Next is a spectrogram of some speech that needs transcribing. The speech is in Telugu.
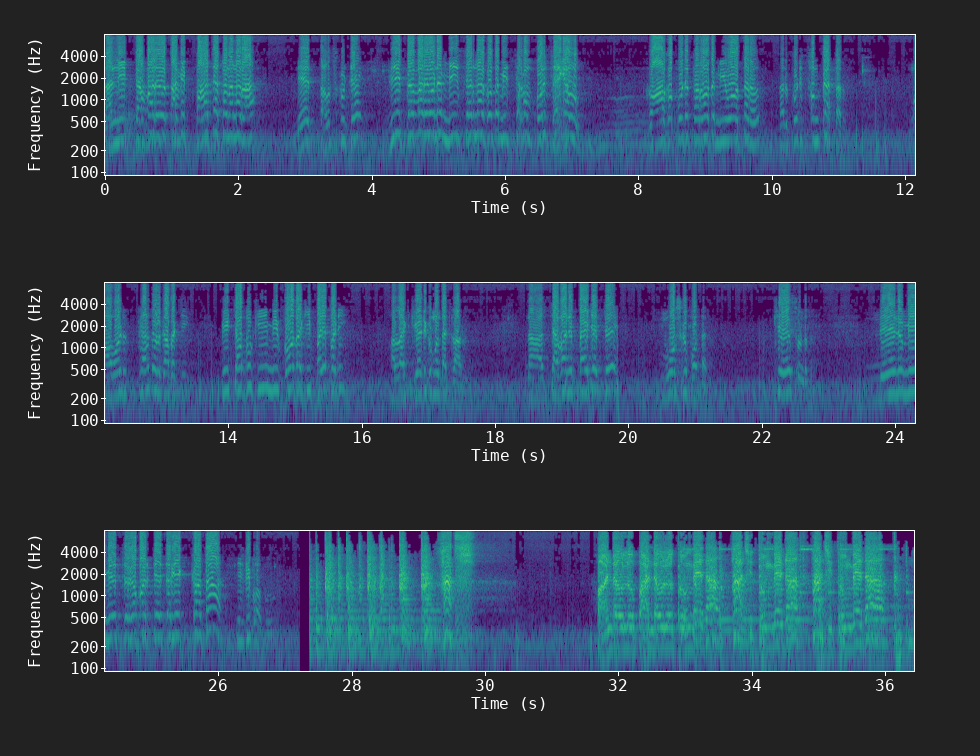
నన్ను ఈ తవ్వి పాచేస్తానన్నారా? నేను తలుచుకుంటే మీ పెవ్వరిలోనే మీ శరణ కొంత మీ శరణం పొలిసేయగలరు కాకపోతే తర్వాత మీ వస్తారు నన్ను కొట్టి చంపేస్తారు. మా వాడు పేదోళ్ళు కాబట్టి మీ డబ్బుకి మీ బోధకి భయపడి అలా గేటుకు ముందు రాడు నా శవాన్ని బయటెత్తే మోసుకుపోతారు కేసు ఉండదు నేను మీ మీద తిరగబడితే జరిగే కథ ఇది బాబు. పాండవులు పాండవులు తుమ్మెదా? హాచి తుమ్మెదా? హాచి తుమ్మెదా?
